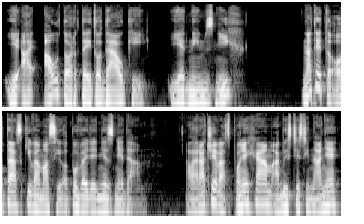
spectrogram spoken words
Je aj autor tejto dávky jedným z nich? Na tieto otázky vám asi odpovede dnes nedám, ale radšej vás ponechám, aby ste si na ne,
